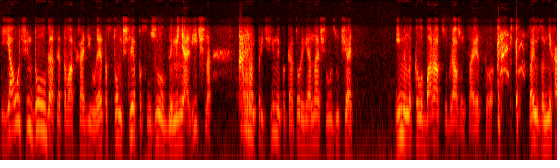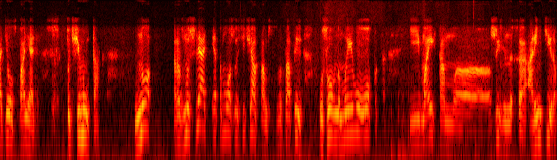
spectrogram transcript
Я очень долго от этого отходил. И это в том числе послужило для меня лично причиной, по которой я начал изучать именно коллаборацию граждан Советского Союза. Мне хотелось понять, почему так. Но размышлять это можно сейчас там с высоты условно моего опыта и моих там э, жизненных э, ориентиров.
